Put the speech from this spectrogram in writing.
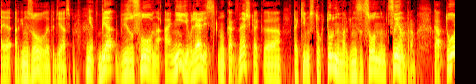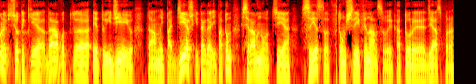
э, организовывала эта диаспора. Нет. Безусловно, они являлись, ну, как, знаешь, как э, таким структурным организацией организационным центром, который все-таки, да, вот э, эту идею там и поддержки и так далее, и потом все равно те средства, в том числе и финансовые, которые диаспора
